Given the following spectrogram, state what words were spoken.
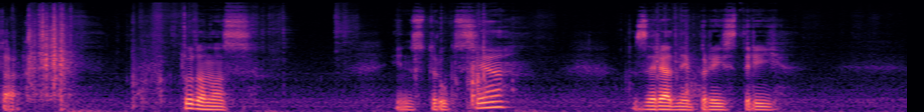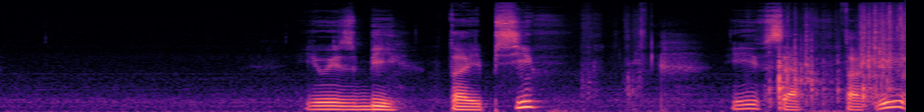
Так. Тут у нас інструкція. Зарядний пристрій. USB Type-C. І все. Так, і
